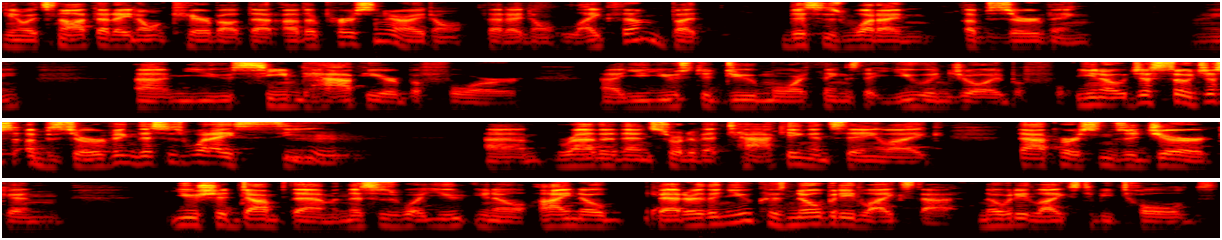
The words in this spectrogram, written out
you know, it's not that I don't care about that other person or I don't that I don't like them, but this is what I'm observing. Right? Um, you seemed happier before. Uh, you used to do more things that you enjoy before. You know, just so just observing. This is what I see. Mm-hmm um, rather than sort of attacking and saying like that person's a jerk and you should dump them and this is what you you know i know yeah. better than you because nobody likes that nobody likes to be told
